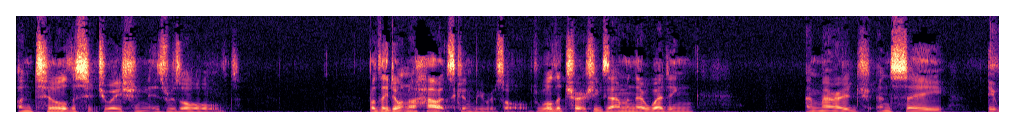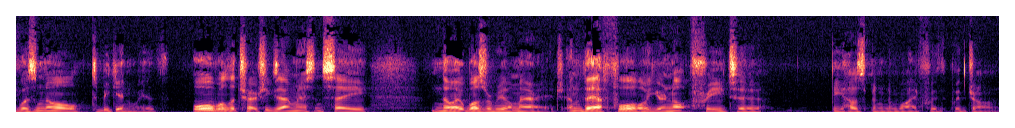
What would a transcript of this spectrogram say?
until the situation is resolved. But they don't know how it's going to be resolved. Will the church examine their wedding and marriage and say it was null to begin with? Or will the church examine it and say, no, it was a real marriage, and therefore you're not free to be husband and wife with, with John?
